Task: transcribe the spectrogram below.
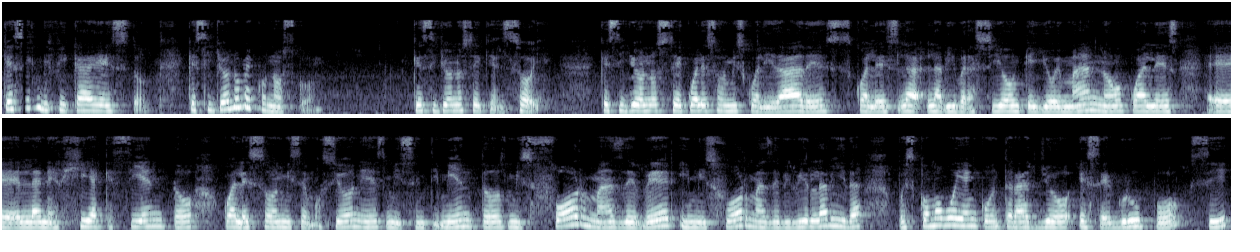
¿Qué significa esto? Que si yo no me conozco, que si yo no sé quién soy, que si yo no sé cuáles son mis cualidades, cuál es la, vibración que yo emano, cuál es eh, la energía que siento, cuáles son mis emociones, mis sentimientos, mis formas de ver y mis formas de vivir la vida, pues cómo voy a encontrar yo ese grupo, ¿sí?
